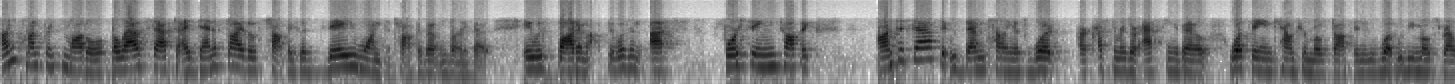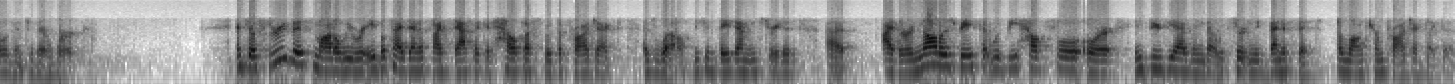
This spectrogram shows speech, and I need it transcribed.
unconference model allowed staff to identify those topics that they wanted to talk about and learn about. It was bottom up. It wasn't us forcing topics onto staff. It was them telling us what our customers are asking about, what they encounter most often, and what would be most relevant to their work. And so through this model, we were able to identify staff that could help us with the project as well, because they demonstrated uh, either a knowledge base that would be helpful or enthusiasm that would certainly benefit a long-term project like this.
